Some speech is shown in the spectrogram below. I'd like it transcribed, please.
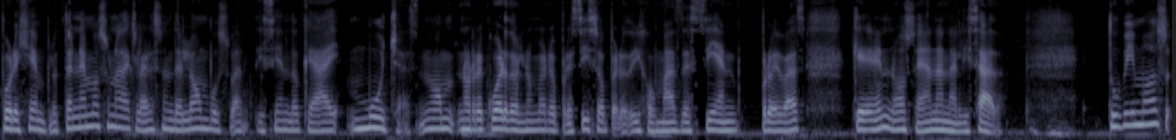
Por ejemplo, tenemos una declaración del Ombudsman diciendo que hay muchas, no, recuerdo el número preciso, pero dijo más de 100 pruebas que no se han analizado. Tuvimos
